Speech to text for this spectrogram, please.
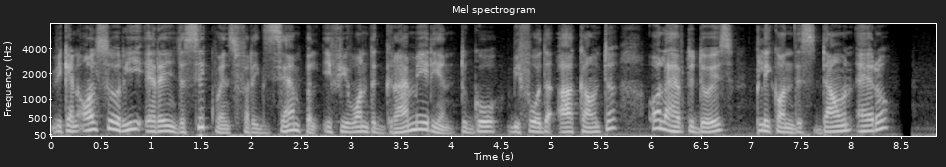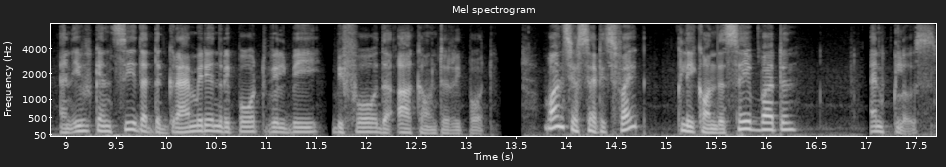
We can also rearrange the sequence. For example, if you want the grammarian to go before the R counter, all I have to do is click on this down arrow and you can see that the grammarian report will be before the R counter report. Once you're satisfied, click on the Save button and close.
